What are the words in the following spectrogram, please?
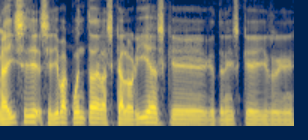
Ahí se, se lleva cuenta de las calorías que, que tenéis que ir eh,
